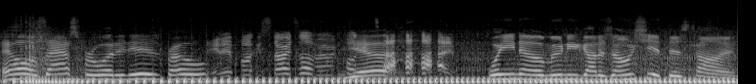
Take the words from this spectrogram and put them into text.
Hey, let's ask for what it is, bro. And it fucking starts up every fucking Yeah. time. Well, you know, Mooney got his own shit this time.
